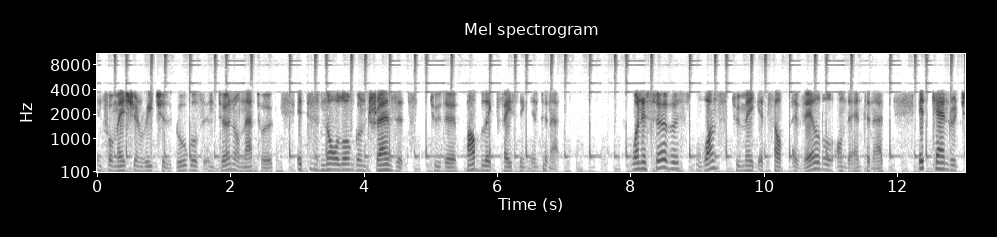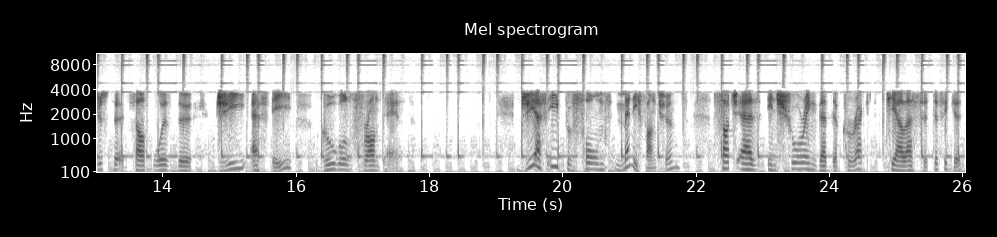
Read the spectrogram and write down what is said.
information reaches Google's internal network, it is no longer in transit to the public-facing internet. When a service wants to make itself available on the internet, it can register itself with the GFE Google front end. GFE performs many functions, such as ensuring that the correct TLS certificates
